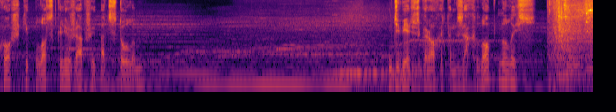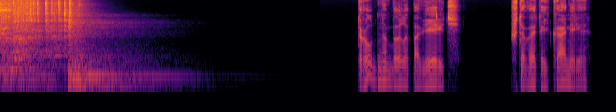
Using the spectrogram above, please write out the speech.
кошки, плоско лежавшей под стулом. Дверь с грохотом захлопнулась, Трудно было поверить, что в этой камере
